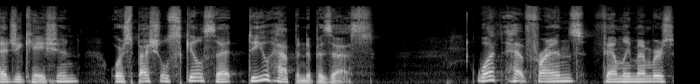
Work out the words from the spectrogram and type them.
education, or special skill set do you happen to possess? What have friends, family members,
